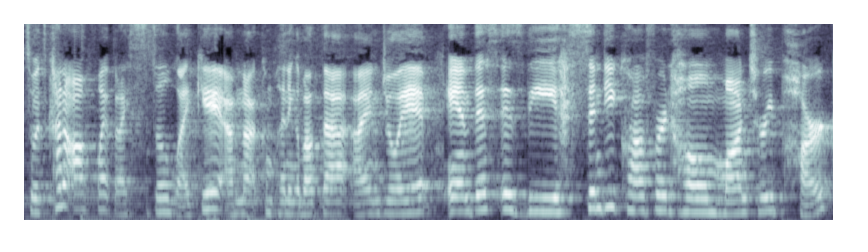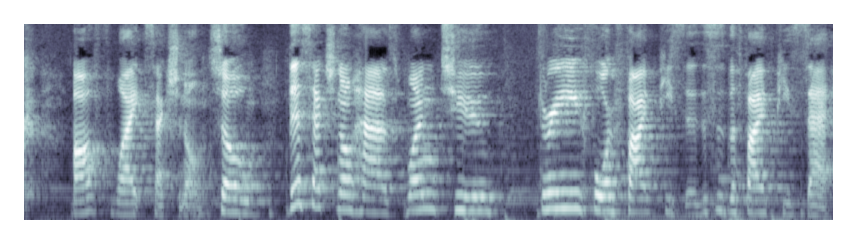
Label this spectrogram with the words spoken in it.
So it's kind of off-white, but I still like it. I'm not complaining about that. I enjoy it. And this is the Cindy Crawford Home Monterey Park off-white sectional. So this sectional has one, two, three, four, five pieces. This is the five piece set.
